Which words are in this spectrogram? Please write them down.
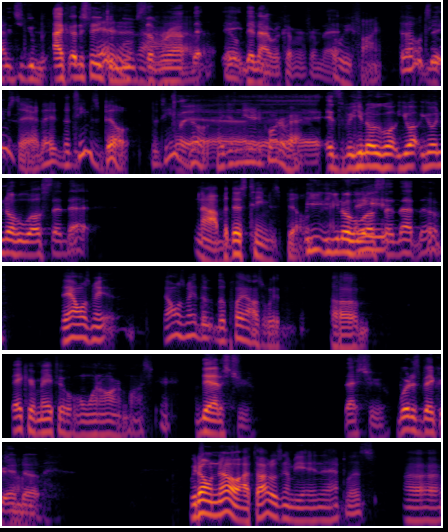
understand that you can. I understand you can move stuff around. That- they're not recovering from that. They'll be fine. The whole team's there. They, the team's built. The team's built. They just needed a quarterback. Uh, It's you know you you know who else said that? Nah, but this team is built. You, you know who else said that though? They almost made they almost made the, the playoffs with um, Baker Mayfield with one arm last year. Yeah, that's true. That's true. Where does Baker end up? We don't know. I thought it was gonna be in Indianapolis. Uh,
